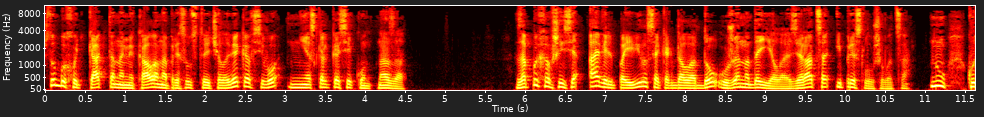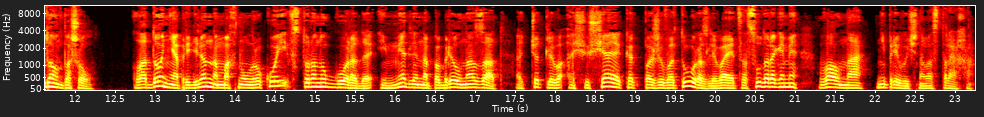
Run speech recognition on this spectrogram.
чтобы хоть как-то намекало на присутствие человека всего несколько секунд назад. Запыхавшийся Авель появился, когда Ладо уже надоело озираться и прислушиваться. «Ну, куда он пошел?» Ладо неопределенно махнул рукой в сторону города и медленно побрел назад, отчетливо ощущая, как по животу разливается судорогами волна непривычного страха.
